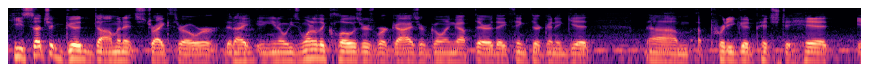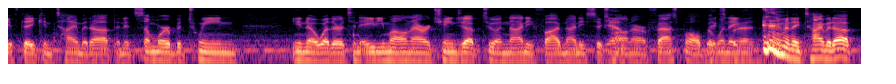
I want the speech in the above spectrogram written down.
he's such a good dominant strike thrower that I, you know, he's one of the closers where guys are going up there. They think they're going to get um, a pretty good pitch to hit if they can time it up, and it's somewhere between, you know, whether it's an 80 mile an hour changeup to a 95, 96 yeah. mile an hour fastball. But Big when spread. they when they time it up,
